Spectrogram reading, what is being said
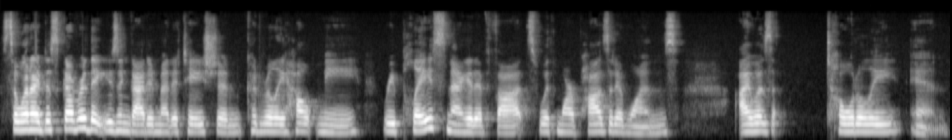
So, when I discovered that using guided meditation could really help me replace negative thoughts with more positive ones, I was totally in.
